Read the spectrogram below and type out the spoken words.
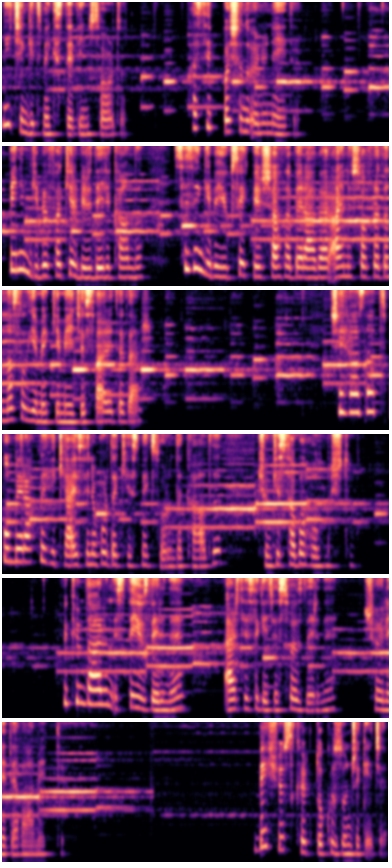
niçin gitmek istediğini sordu. Hasip başını önüne eğdi. Benim gibi fakir bir delikanlı sizin gibi yüksek bir şahla beraber aynı sofrada nasıl yemek yemeye cesaret eder? Şehrazat bu meraklı hikayesini burada kesmek zorunda kaldı çünkü sabah olmuştu. Hükümdarın isteği üzerine ertesi gece sözlerine şöyle devam etti. 549. gece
